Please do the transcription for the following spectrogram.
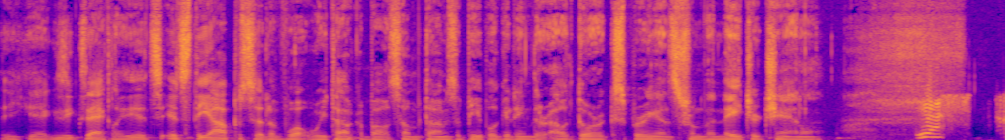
Yeah, exactly. It's it's the opposite of what we talk about sometimes. The people getting their outdoor experience from the Nature Channel. Yes.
